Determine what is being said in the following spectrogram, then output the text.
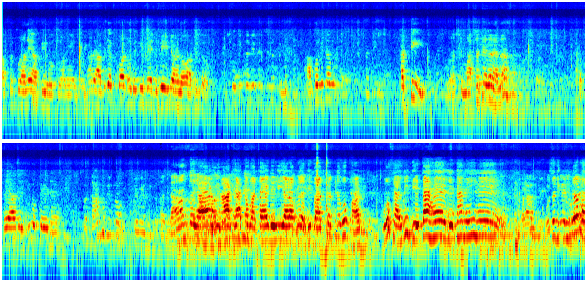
आप तो पुराने आप ही हो पुराने अरे आप ही तो एक्सपर्ट हो दिल्ली से दिल्ली रिटर्न हो आप ही तो। आपको कितना? थर्टी। मास्टर ट्रेनर है ना? सबसे यार तो इसी को पेड है। सद्दाम को कितना पेमेंट मिलता दाम तो यार आठ लाख कमाता है डेली यार आप लोग ऐसी बात करते हैं वो भार वो सैलरी देता है लेता नहीं है। वो तो रिक्रूटर है।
